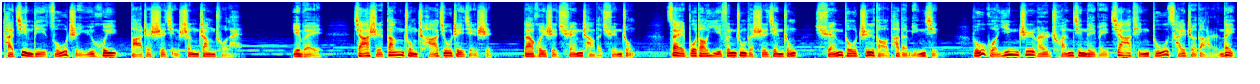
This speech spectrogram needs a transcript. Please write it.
她尽力阻止余辉把这事情声张出来，因为假使当众查究这件事，那会使全场的群众在不到一分钟的时间中全都知道他的名姓。如果因之而传进那位家庭独裁者的耳内，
